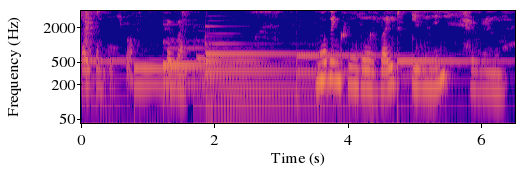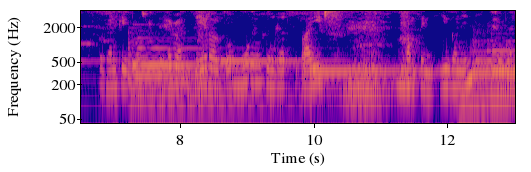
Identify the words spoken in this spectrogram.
dies and goes to heaven? Moving finger rides even in heaven. So when people goes to heaven, there also moving fingers rides something even in heaven.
